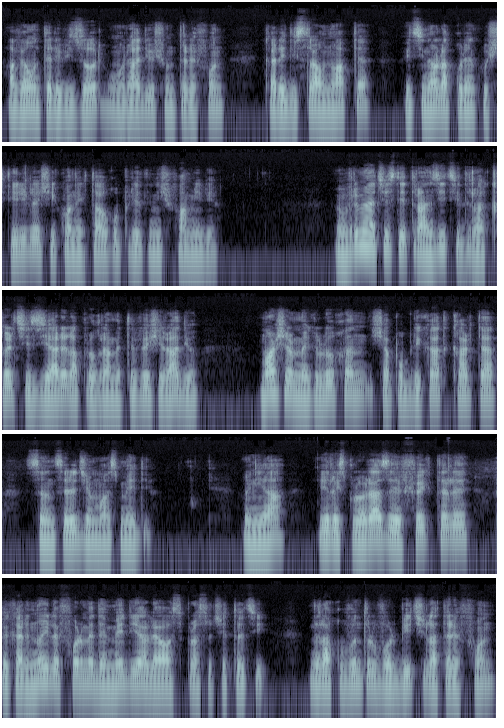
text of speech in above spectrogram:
aveau un televizor, un radio și un telefon care îi distrau noaptea, îi țineau la curent cu știrile și îi conectau cu prietenii și familia. În vremea acestei tranziții de la cărți și ziare la programe TV și radio, Marshall McLuhan și-a publicat cartea Să înțelegem mass media. În ea, el explorează efectele pe care noile forme de media le au asupra societății, de la cuvântul vorbit și la telefon,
